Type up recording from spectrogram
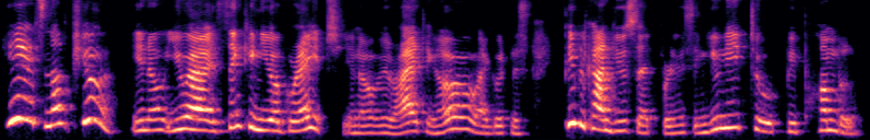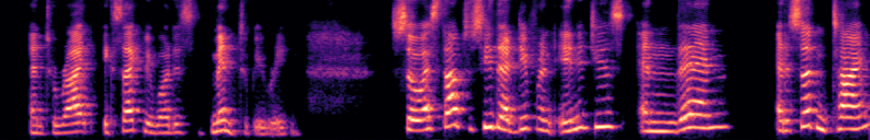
here it's not pure. You know, you are thinking you're great, you know, you're writing, oh my goodness. People can't use that for anything. You need to be humble and to write exactly what is meant to be written. So I start to see that different energies. And then at a certain time,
